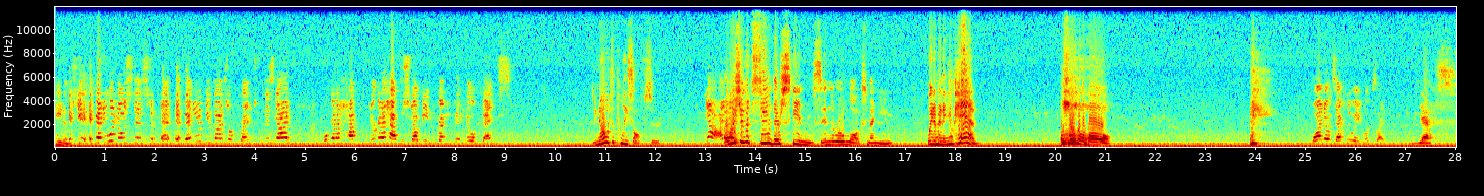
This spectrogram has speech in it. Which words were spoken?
hate him. If you, if anyone knows this, eh, if any of you guys are friends with this guy, we're gonna have, you're gonna have to stop being friends with him. No offense. You know it's a police officer. Yeah, I, I wish you could see their skins in the Roblox menu. Wait a minute, you can! Oh! Well, I know exactly what he looks like. yes.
